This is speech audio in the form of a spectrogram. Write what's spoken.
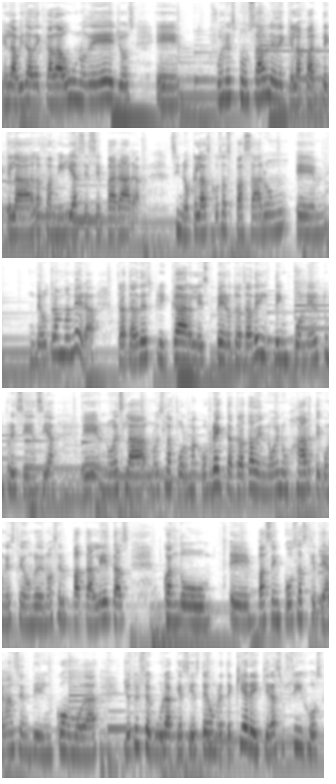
en la vida de cada uno de ellos eh, fue responsable de que, la, de que la, familia se separara, sino que las cosas pasaron. Eh, de otra manera, tratar de explicarles, pero tratar de, imponer tu presencia eh, no, es la, no es la forma correcta. Trata de no enojarte con este hombre, de no hacer pataletas cuando eh, pasen cosas que te hagan sentir incómoda. Yo estoy segura que si este hombre te quiere y quiere a sus hijos,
